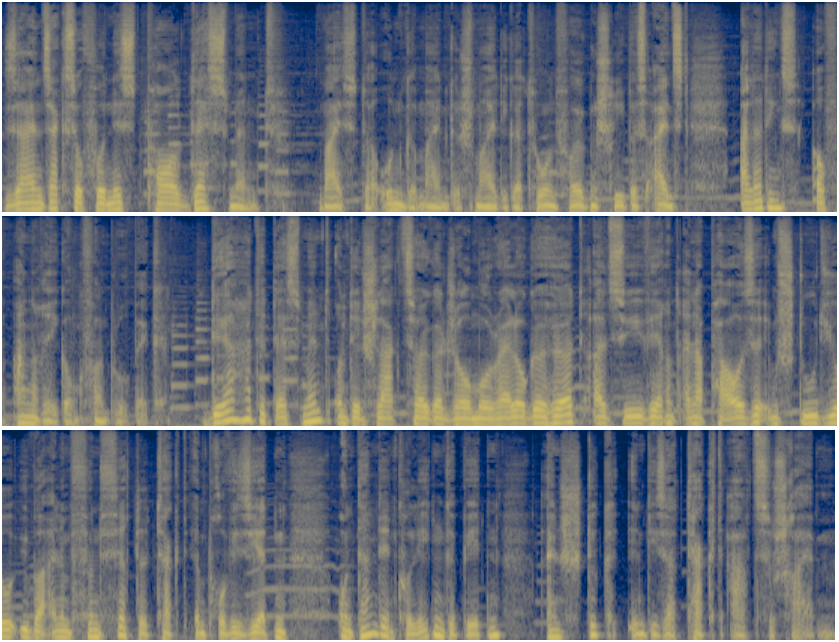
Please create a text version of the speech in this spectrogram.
Sein Saxophonist Paul Desmond, Meister ungemein geschmeidiger Tonfolgen, schrieb es einst, allerdings auf Anregung von Brubeck. Der hatte Desmond und den Schlagzeuger Joe Morello gehört, als sie während einer Pause im Studio über einem Fünfvierteltakt improvisierten und dann den Kollegen gebeten, ein Stück in dieser Taktart zu schreiben.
